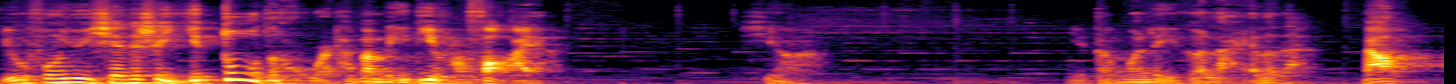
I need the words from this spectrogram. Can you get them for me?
刘丰玉现在是一肚子火，他妈没地方发呀。行，你等我磊哥来了的啊！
